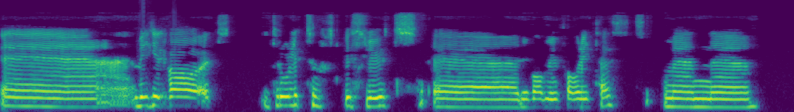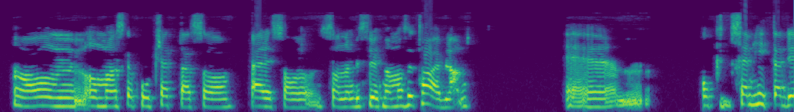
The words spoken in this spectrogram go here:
eh, vilket var ett otroligt tufft beslut. Eh, det var min favorithäst. Men eh, ja, om, om man ska fortsätta så är det sådana beslut man måste ta ibland. Eh, och sen hittade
